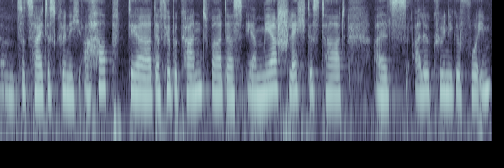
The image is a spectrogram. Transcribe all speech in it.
ähm, zur Zeit des König Ahab, der dafür bekannt war, dass er mehr Schlechtes tat als alle Könige vor ihm.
